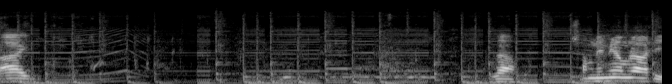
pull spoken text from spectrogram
ভাই যা সামনে নিয়ে আমরা আটি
